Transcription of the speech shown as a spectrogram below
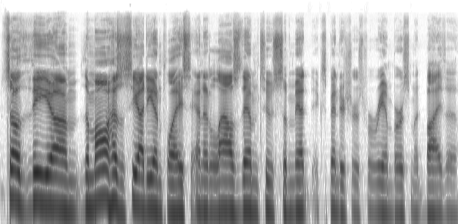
So the um, the mall has a CID in place, and it allows them to submit expenditures for reimbursement by the,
